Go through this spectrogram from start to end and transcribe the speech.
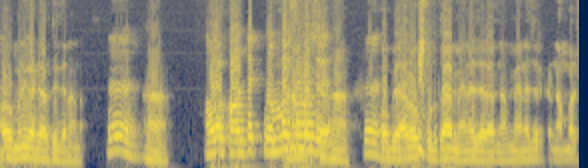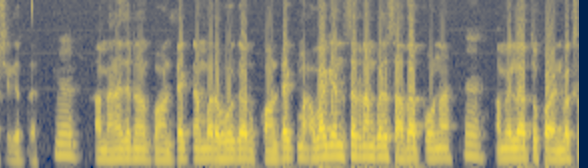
ಅವ್ರ ಮನೆಗೆ ಅಡ್ಡಾಡ್ತಿದ್ದೆ ನಾನು. ಹಾ. ಅವ್ರ ಕಾಂಟ್ಯಾಕ್ಟ್ ನಂಬರ್. ಒಬ್ಬ ಯಾರೋ ಕೊಡ್ತಾ ಮ್ಯಾನೇಜರ್ ನಮ್ಮ ಮ್ಯಾನೇಜರ್ ಕಡೆ ನಂಬರ್ ಸಿಗುತ್ತೆ. ಆ ಮ್ಯಾನೇಜರ್ ಕಾಂಟ್ಯಾಕ್ಟ್ ನಂಬರ್ ಹೋಗಿ ಅವ್ರ ಕಾಂಟ್ಯಾಕ್ಟ್ ಅವಾಗ ಏನ್ ಸರ್ ನಮ್ ಕಡೆ ಸಾದಾ ಫೋನ್ ಆಮೇಲೆ ಅಥವಾ ಕಾಯಿನ್ ಬಾಕ್ಸ್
